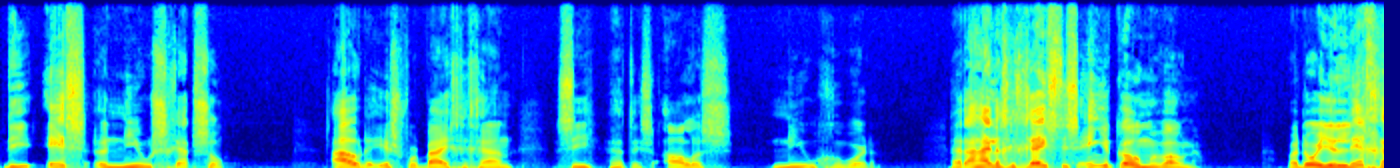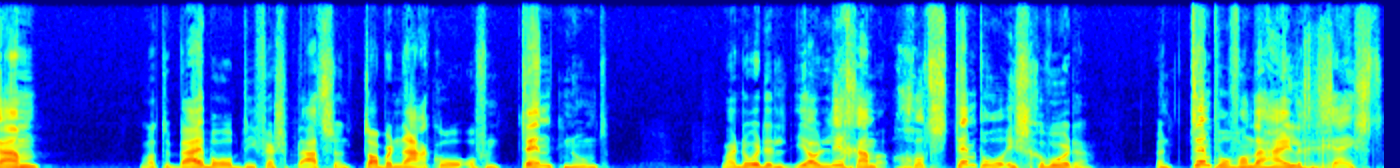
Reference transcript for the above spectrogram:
die is een nieuw schepsel. Oude is voorbij gegaan, zie, het is alles nieuw geworden. De Heilige Geest is in je komen wonen, waardoor je lichaam, wat de Bijbel op diverse plaatsen een tabernakel of een tent noemt, waardoor de, jouw lichaam Gods tempel is geworden. Een tempel van de Heilige Geest.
